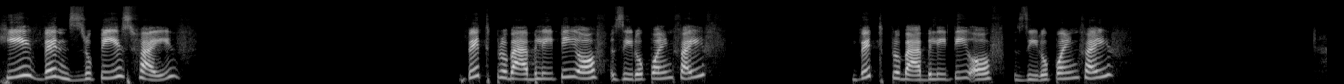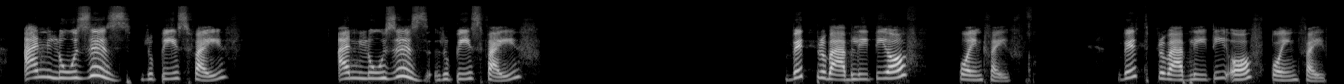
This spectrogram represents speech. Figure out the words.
he wins rupees 5 with probability of 0.5 with probability of 0.5 and loses rupees 5 and loses rupees 5 with probability of 0.5 with probability of 0.5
